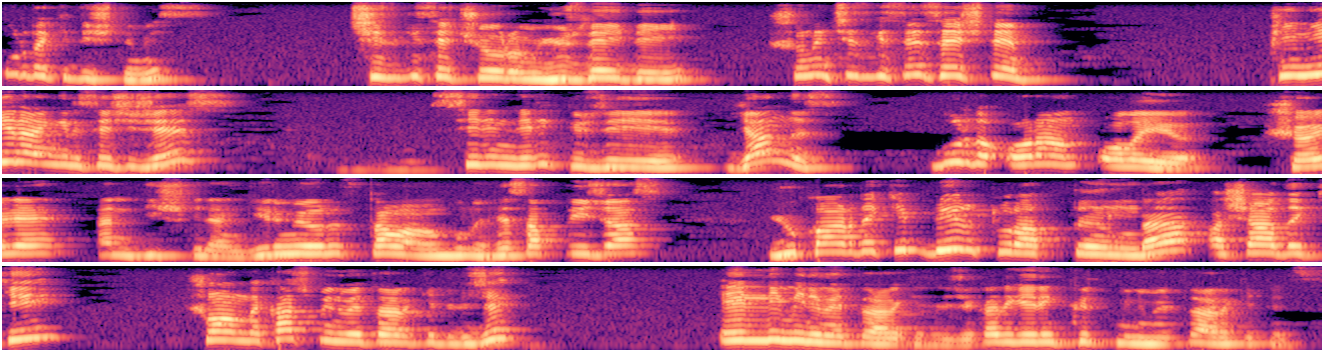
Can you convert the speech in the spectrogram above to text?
buradaki dişlimiz. Çizgi seçiyorum yüzey değil. Şunun çizgisini seçtim. Pinion hangini seçeceğiz? Silindirik yüzeyi. Yalnız burada oran olayı şöyle hani diş filan girmiyoruz. Tamamen bunu hesaplayacağız. Yukarıdaki bir tur attığında aşağıdaki şu anda kaç milimetre hareket edecek? 50 milimetre hareket edecek. Hadi gelin 40 milimetre hareket etsin.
